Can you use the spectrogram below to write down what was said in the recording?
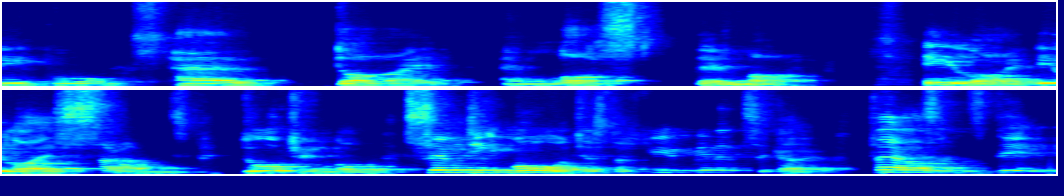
people have died and lost their life? Eli, Eli's sons, daughter in law, 70 more just a few minutes ago, thousands dead.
